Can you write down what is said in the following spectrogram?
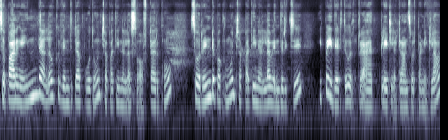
ஸோ பாருங்கள் இந்த அளவுக்கு வெந்துட்டால் போதும். சப்பாத்தி நல்லா சாஃப்டாக இருக்கும். ஸோ ரெண்டு பக்கமும் சப்பாத்தி நல்லா வெந்துருச்சு. இப்போ இதை எடுத்து ஒரு ட்ரா பிளேட்டில் ட்ரான்ஸ்ஃபர் பண்ணிக்கலாம்.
